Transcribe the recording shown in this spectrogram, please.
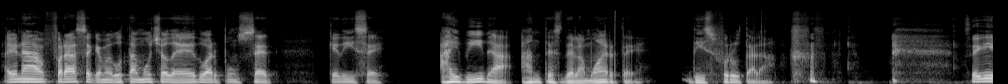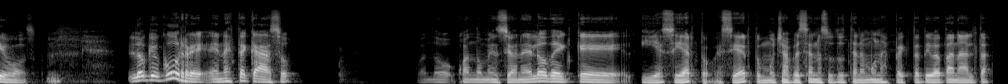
Hay una frase que me gusta mucho de Edward Punset que dice, hay vida antes de la muerte, disfrútala. Seguimos. Lo que ocurre en este caso, cuando, cuando mencioné lo de que, y es cierto, es cierto, muchas veces nosotros tenemos una expectativa tan alta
